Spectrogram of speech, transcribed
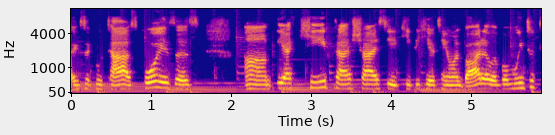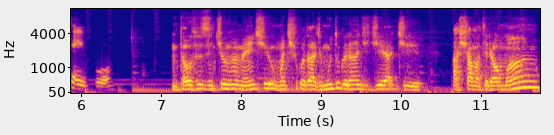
executar as coisas. Um, e aqui, para achar essa equipe que eu tenho agora, levou muito tempo. Então você sentiu realmente uma dificuldade muito grande de, de achar material humano,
